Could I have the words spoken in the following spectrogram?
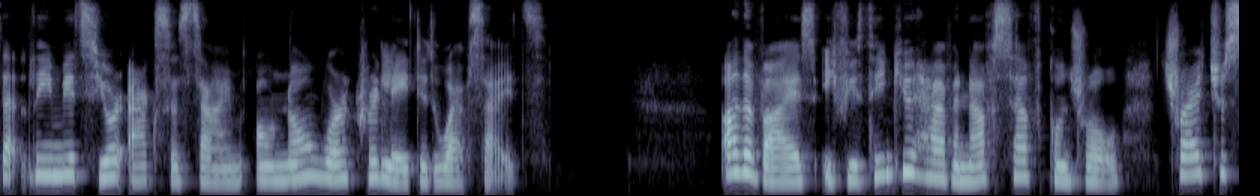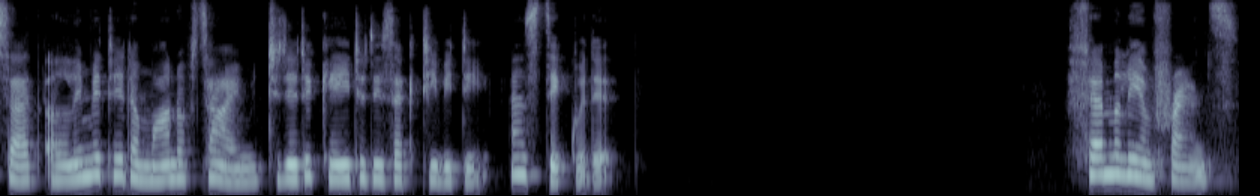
that limits your access time on non-work related websites. Otherwise, if you think you have enough self-control, try to set a limited amount of time to dedicate to this activity and stick with it. Family and friends.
